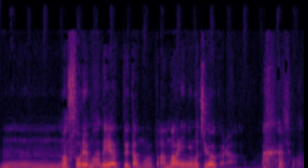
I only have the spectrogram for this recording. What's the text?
うんまあそれまでやってたものとあまりにも違うから あの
